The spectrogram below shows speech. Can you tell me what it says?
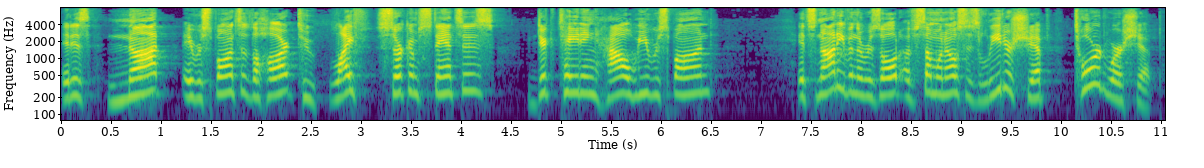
It is not a response of the heart to life circumstances dictating how we respond. It's not even the result of someone else's leadership toward worship.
